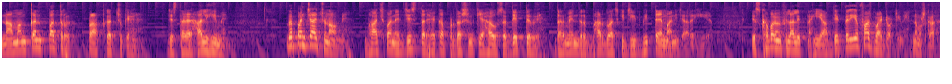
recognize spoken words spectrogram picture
नामांकन पत्र प्राप्त कर चुके हैं, जिस तरह हाल ही में। व पंचायत चुनाव में भाजपा ने जिस तरह का प्रदर्शन किया है, उसे देखते हुए धर्मेंद्र भारद्वाज की जीत भी तय मानी जा रही है। इस खबर में फ़िलहाल इतना ही। आप देखते रहिए फ़र्स्ट बाइट डॉट टीवी नमस्कार।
